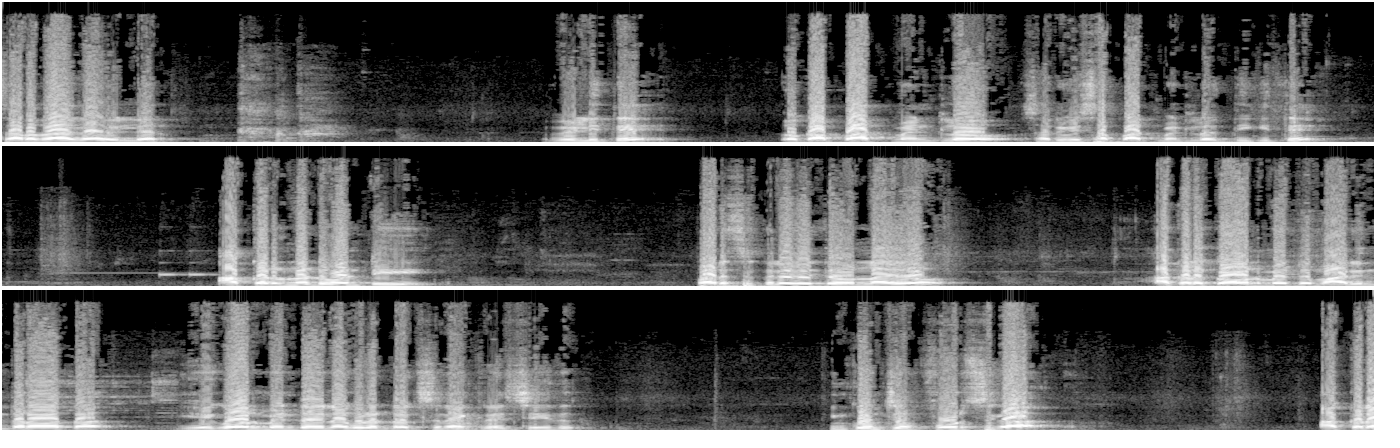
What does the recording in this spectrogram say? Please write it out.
సరదాగా వెళ్ళారు. వెళితే ఒక అపార్ట్మెంట్లో సర్వీస్ అపార్ట్మెంట్లో దిగితే అక్కడ ఉన్నటువంటి పరిస్థితులు ఏవైతే ఉన్నాయో అక్కడ గవర్నమెంట్ మారిన తర్వాత ఏ గవర్నమెంట్ అయినా కూడా డ్రగ్స్ని ఎంకరేజ్ చేయదు. ఇంకొంచెం ఫోర్స్గా అక్కడ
